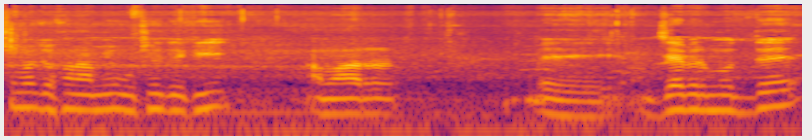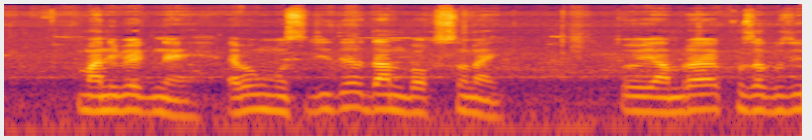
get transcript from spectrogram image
সময় যখন আমি উঠে দেখি, আমার এই জ্যাবের মধ্যে মানিব্যাগ নেয় এবং মসজিদের দান বক্স নাই। তো আমরা খোঁজাখুঁজি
